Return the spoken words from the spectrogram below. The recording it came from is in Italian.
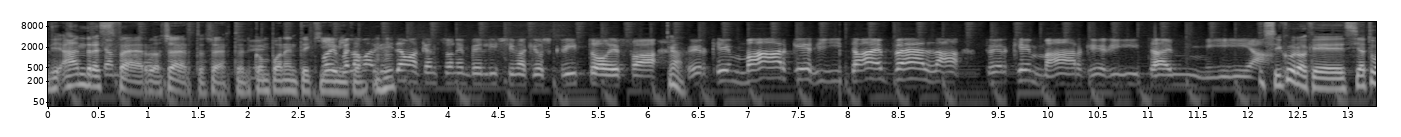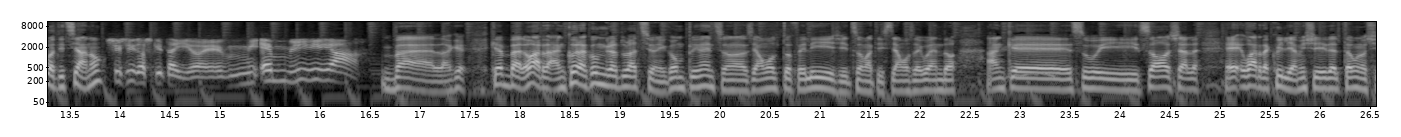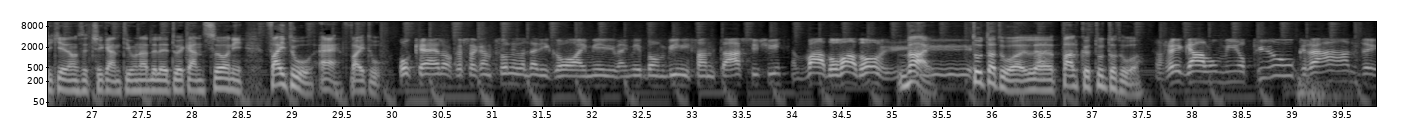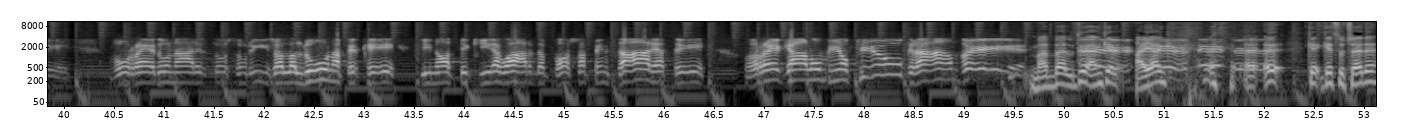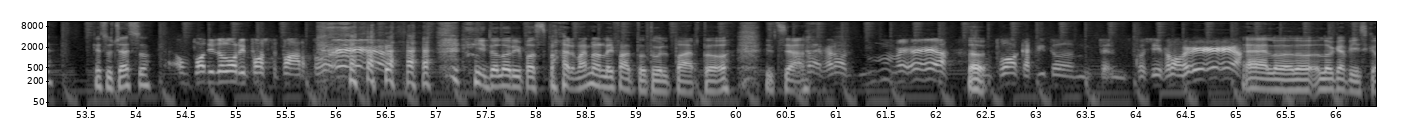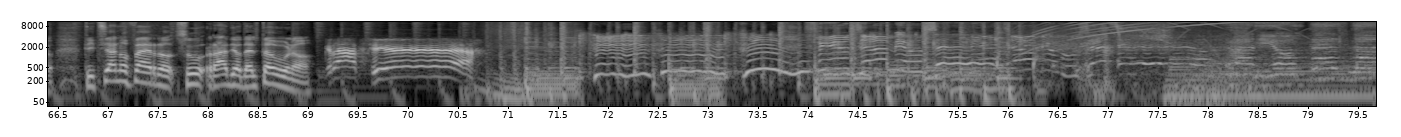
Di Andres. Ferro, certo, certo, il Sì. componente Poi chimico. quella Margherita è una canzone bellissima che ho scritto e fa Ah. Perché Margherita è bella, perché Margherita è mia. Mhm. Sicuro che sia tua, Tiziano? Sì, sì, l'ho scritta io, è, mi- è mia. Bella, che, che bello. Guarda, ancora congratulazioni, complimenti, siamo molto felici. Insomma, ti stiamo seguendo anche sui social. E guarda, qui gli amici di Delta 1 ci chiedono se ci canti una delle tue canzoni. Fai tu, eh, fai tu. Ok, allora questa canzone la dedico ai miei, ai miei bambini fantastici. Vado, vado. Vai, tutta tua, il palco è tutto tuo. Regalo mio più grande. Vorrei donare il tuo sorriso alla luna perché di notte chi la guarda possa pensare a te. Regalo mio più grande. Ma bello, tu hai anche. Hai anche... Eh, Eh, eh, che, che succede? Che è successo? Un po' di dolori post parto. I dolori post parto, ma non l'hai fatto tu il parto, Tiziano. Vabbè, però mm, eh, un po' capito mm, così, però. Eh. eh, lo, lo, lo capisco. Tiziano Ferro su Radio Delta 1. Grazie. Radio Delta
